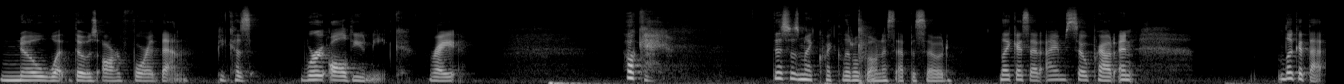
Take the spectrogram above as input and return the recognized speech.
know what those are for them because we're all unique, right? Okay. This was my quick little bonus episode. Like I said, I'm so proud. And look at that.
